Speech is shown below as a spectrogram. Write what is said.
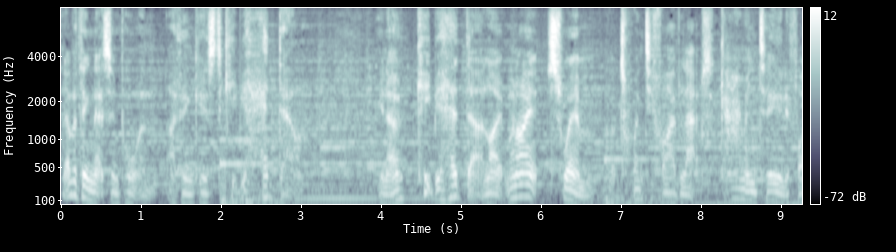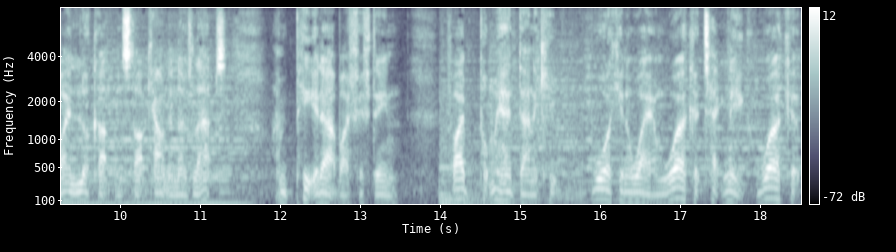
The other thing that's important, I think, is to keep your head down. You know, keep your head down. Like when I swim, I've got 25 laps. Guaranteed, if I look up and start counting those laps, I'm petered out by 15. If I put my head down and keep working away and work at technique, work at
